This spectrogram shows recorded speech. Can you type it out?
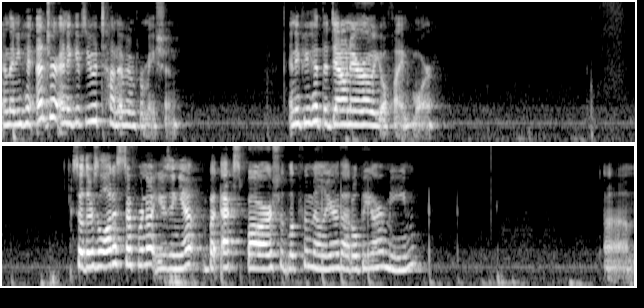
And then you hit enter and it gives you a ton of information. And if you hit the down arrow, you'll find more. So there's a lot of stuff we're not using yet, but X bar should look familiar. That'll be our mean. Um,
